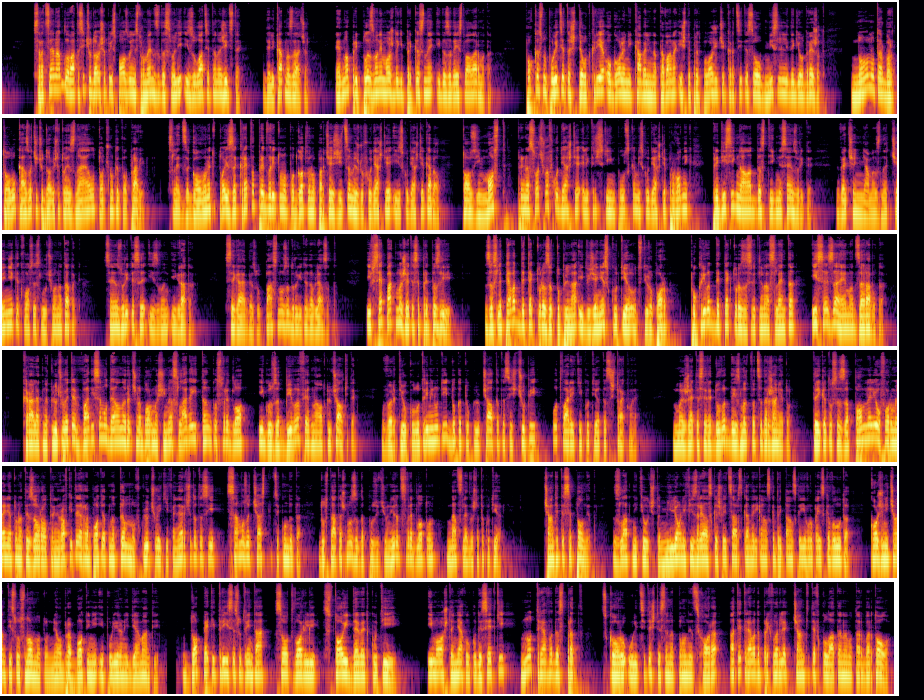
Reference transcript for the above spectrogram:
С ръце над главата си чудовището използва инструмент за да свали изолацията на жиците. Деликатна задача. Едно приплъзване може да ги прекъсне и да задейства алармата. По-късно полицията ще открие оголени кабели на тавана и ще предположи, че кръците са обмислили да ги отрежат. Но нотар Бартоло казва, че чудовището е знаело точно какво прави. След заголването той закрепва предварително подготвено парче жица между входящия и изходящия кабел. Този мост пренасочва входящия електрически импулс към изходящия проводник преди сигналът да стигне сензорите. Вече няма значение какво се случва нататък. Сензорите са извън играта. Сега е безопасно за другите да влязат. И все пак мъжете са предпазливи. Заслепяват детектора за топлина и движение с кутия от стиропор, покриват детектора за светлина с лента и се заемат за работа. Кралят на ключовете вади самоделна ръчна бормашина, слага и тънко свредло и го забива в една от ключалките. Върти около 3 минути, докато ключалката се щупи, отваряйки котията с штракване. Мъжете се редуват да измъкват съдържанието. Тъй като са запомнили оформлението на тезора от тренировките, работят на тъмно, включвайки фенерчетата си само за част от секундата, достатъчно за да позиционират свредлото над следващата котия. Чантите се пълнят – златни кюлчета, милиони в израелска, швейцарска, американска, британска и европейска валута, кожени чанти с основното, необработени и полирани диаманти. До 5.30 сутринта са отворили 109 кутии. Има още няколко десетки, но трябва да спрат. Скоро улиците ще се напълнят с хора, а те трябва да прехвърлят чантите в колата на нотар Бартоло.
